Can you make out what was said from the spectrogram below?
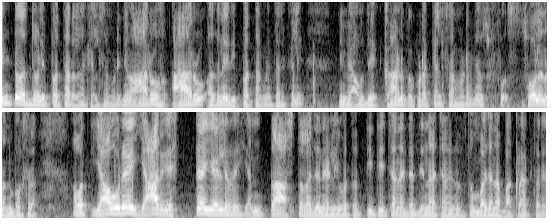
ಎಂಟು, ಹದಿನೇಳು ಇಪ್ಪತ್ತಾರಲ್ಲ ಕೆಲಸ ಮಾಡಿ. ನೀವು ಆರು ಆರು, ಹದಿನೈದು, ಇಪ್ಪತ್ನಾಲ್ಕನೇ ತಾರೀಕಲ್ಲಿ ನೀವು ಯಾವುದೇ ಕಾರಣಕ್ಕೂ ಕೂಡ ಕೆಲಸ ಮಾಡಿದ್ರೆ ನೀವು ಸೋಲನ್ನು ಅನುಭವಿಸ್ತೀರ ಅವತ್ತು ಯಾವರೇ, ಯಾರು ಎಷ್ಟೇ ಹೇಳಿರಿ, ಎಂಥ ಅಷ್ಟೆಲ್ಲ ಜನ ಹೇಳಿ. ಇವತ್ತು ತಿಥಿ ಚೆನ್ನಾಗಿದೆ ದಿನ ಚೆನ್ನಾಗಿದೆ ತುಂಬ ಜನ ಬಕ್ರಾಗ್ತಾರೆ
